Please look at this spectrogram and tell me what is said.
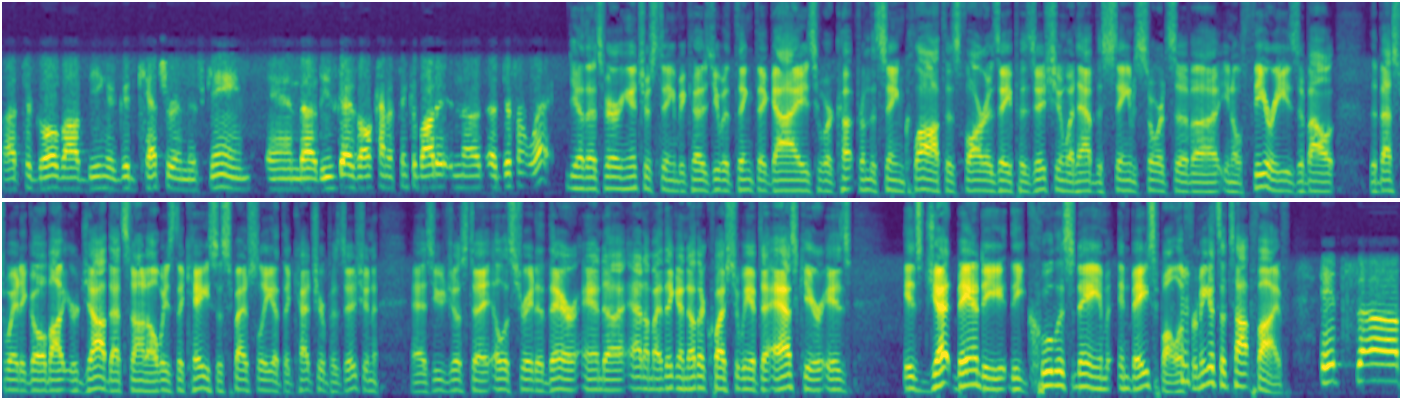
uh, to go about being a good catcher in this game. And uh, these guys all kind of think about it in a, a, different way. Yeah, that's very interesting because you would think that guys who are cut from the same cloth as far as a position would have the same sorts of, uh, you know, theories about the best way to go about your job. That's not always the case, especially at the catcher position, as you just uh, illustrated there. And uh, Adam, I think another question we have to ask here is is Jett Bandy the coolest name in baseball? For me, it's a top five. It's uh,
